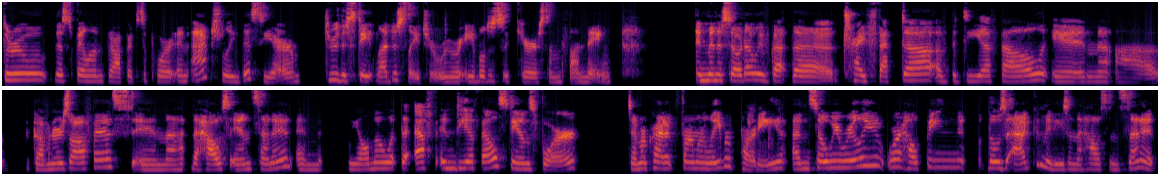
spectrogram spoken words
through this philanthropic support, and actually this year through the state legislature, we were able to secure some funding in Minnesota, we've got the trifecta of the DFL in uh, the governor's office, in the, the, House and Senate. And we all know what the F in DFL stands for Democratic Farmer Labor Party. And so we really were helping those ag committees in the House and Senate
